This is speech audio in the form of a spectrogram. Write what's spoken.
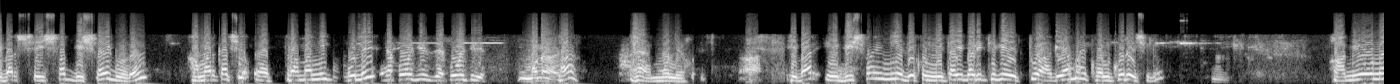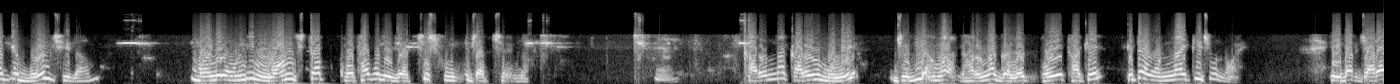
এবার সেই সব বিষয়গুলো আমার কাছে অপ্রামাণিক বলে মনে হয়। হ্যাঁ হ্যাঁ মনে হয় হ্যাঁ। এবার এই বিষয় নিয়ে দেখুন নিতাই বাড়ি থেকে একটু আগে আমায় কল করেছিল। আমিও ওনাকে বলছিলাম মানে উনি নন স্টপ কথা বলে যাচ্ছে শুনতে চাচ্ছেন না। কারণ না কারোর মনে যদি আমার ধারণা গলত হয়ে থাকে এটা অন্যায় কিছু নয়। এবার যারা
